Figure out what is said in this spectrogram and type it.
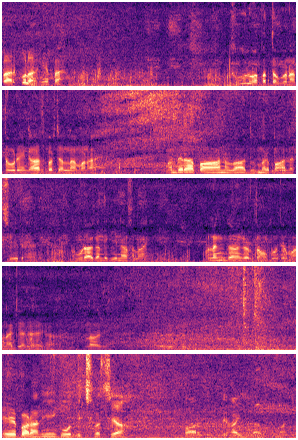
पार्क को आ गए आप फूल व पत्तों को ना तोड़े घास पर चलना मना है मंदरा पान वाह धूमर पान अच्छेद है कूड़ा गंदगी ना फैलाए उल्लंघन करता हूँ को जमाना किया जाएगा लाजी तो ਇਹ ਪਹਾੜਾਂ ਦੀ ਗੋਦ ਵਿੱਚ ਵਸਿਆ ਪਾਰਕ ਤੇ ਆਈ ਲਵ ਹਿਮਾਚਲ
